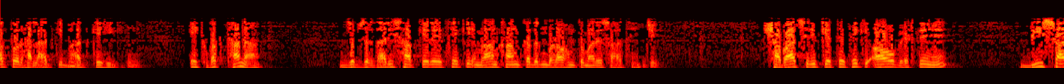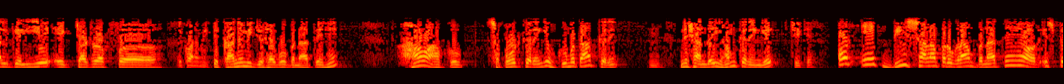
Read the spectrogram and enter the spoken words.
وقت اور حالات کی بات کہی۔ ایک وقت تھا نا جب زرداری صاحب کہہ رہے تھے کہ عمران خان قدم بڑھاؤ ہم تمہارے ساتھ ہیں۔ جی۔ شہباز شریف کہتے تھے کہ آؤ بیٹھتے ہیں۔ بیس سال کے لیے ایک چارٹر آف اکانومی اکانومی جو ہے وہ بناتے ہیں۔ ہم آپ کو سپورٹ کریں گے حکومت آپ کریں۔ نشاندہی ہم کریں گے۔ ٹھیک ہے۔ اور ایک بیس سالہ پروگرام بناتے ہیں اور اس پہ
